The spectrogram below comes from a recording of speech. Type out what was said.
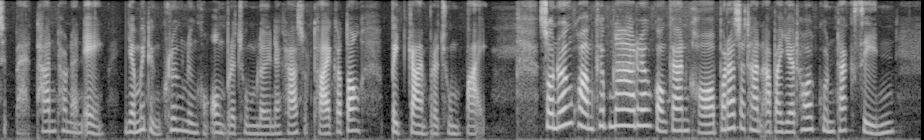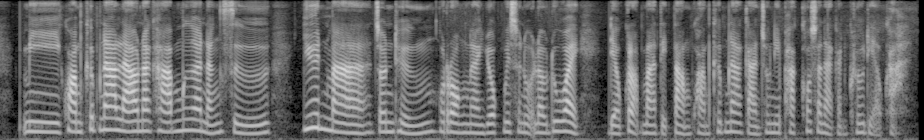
98 ท่านเท่านั้นเอง ยังไม่ถึงครึ่งหนึ่งขององค์ประชุมเลยนะคะ สุดท้ายก็ต้องปิดการประชุมไป ส่วนเรื่องความคืบหน้าเรื่องของการขอพระราชทานอภัยโทษคุณทักษิณมีความคืบหน้าแล้วนะคะ เมื่อหนังสือยื่นมาจนถึงรองนายกวิษณุแล้วด้วย เดี๋ยวกลับมาติดตามความคืบหน้าการช่วงนี้พักโฆษณากันครู่เดียวค่ะ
